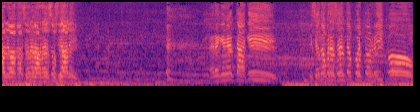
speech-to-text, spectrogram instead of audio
Darle vacaciones en las redes sociales. Mire quién está aquí, diciendo presente en Puerto Rico.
